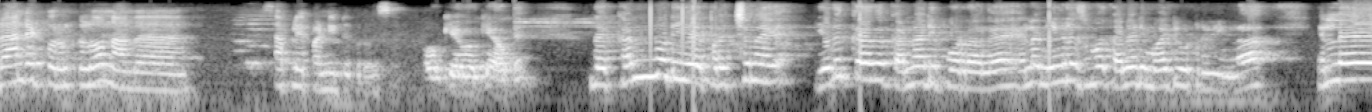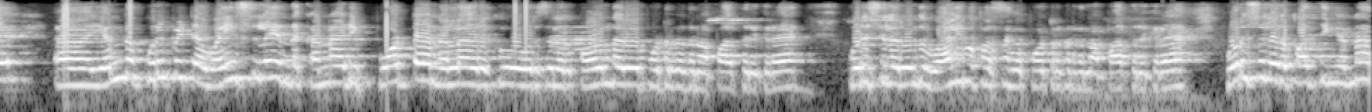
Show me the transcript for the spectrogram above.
பிராண்டட் பொருட்களும் நாங்கள் சப்ளை பண்ணிட்டு இருக்கிறோம் சார் ஓகே ஓகே ஓகே இந்த கண்ணுடைய பிரச்சனை எதுக்காக கண்ணாடி போடுறாங்க? எல்லாம் நீங்களே சும்மா கண்ணாடி மாட்டி விட்டுருவீங்களா? இல்லை எந்த குறிப்பிட்ட வயசுல இந்த கண்ணாடி போட்டால் நல்லா இருக்கும்? ஒரு சிலர் குழந்தைகள் போட்டிருக்கிறத நான் பார்த்துருக்குறேன். ஒரு சிலர் வந்து வாலிப பசங்க போட்டிருக்கிறத நான் பார்த்துருக்குறேன். ஒரு சிலர் பார்த்தீங்கன்னா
